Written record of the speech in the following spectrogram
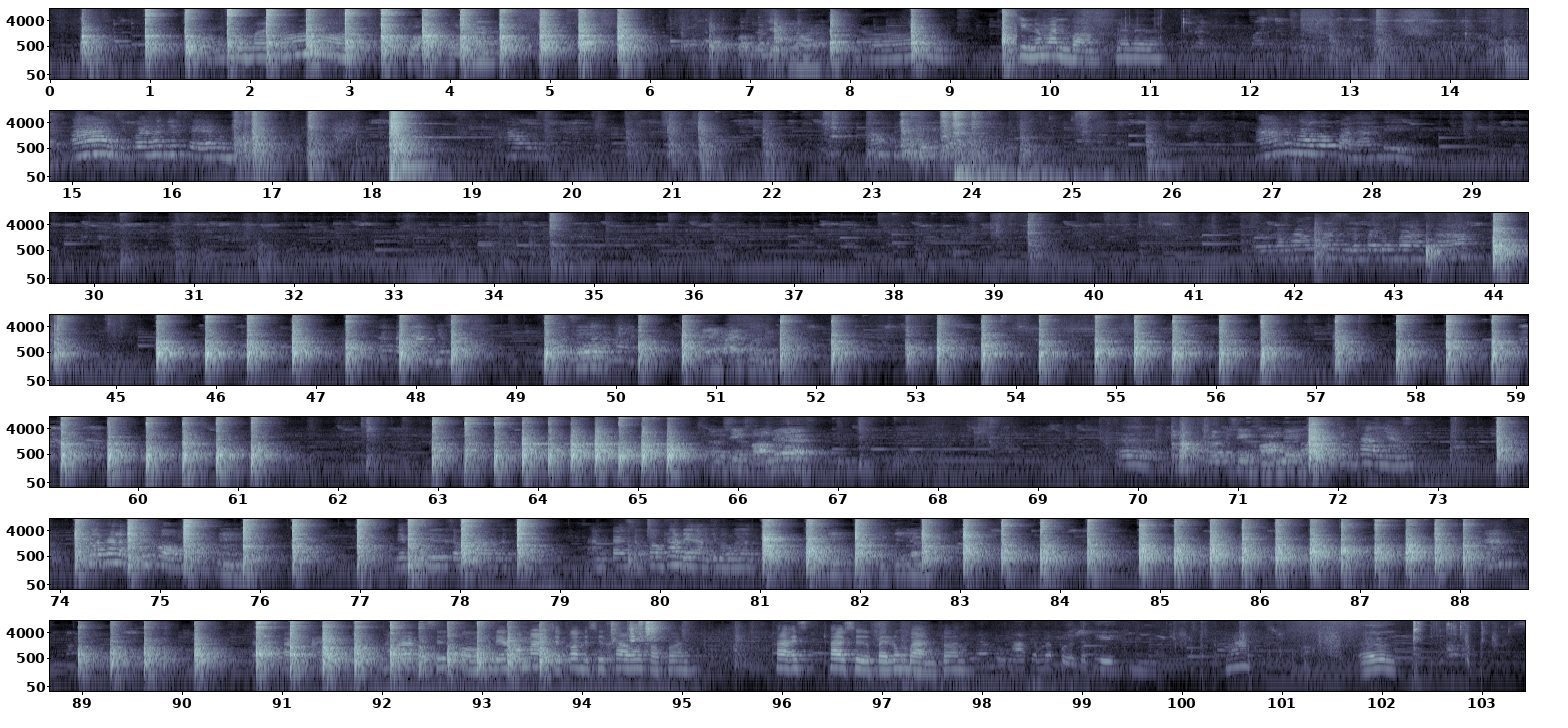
กินน้ำมันบ่นั่นเลย ไม่ไปยังไงคนเนี่ยเอาไปซื้อของเด้อเออเราไปซื้อของเด้อโอ้ยกินข้าวยังรถถ้าเราไปซื้อของเหรออืมเดี๋ยวไปซื้อกร ไปสองกล่องเท่าเดี๋ยวอ่านจะบอกเงินอืมไปกินแล้วนะเออไปไปงั้นเราไปซื้อของเดี๋ยวเขามาจะก่อนไปซื้อข้าวให้เขาก่อนพาไอ้พาซื้อไปโรงพยาบาลก่อนพากันมาเปิดสักทีมาเออ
